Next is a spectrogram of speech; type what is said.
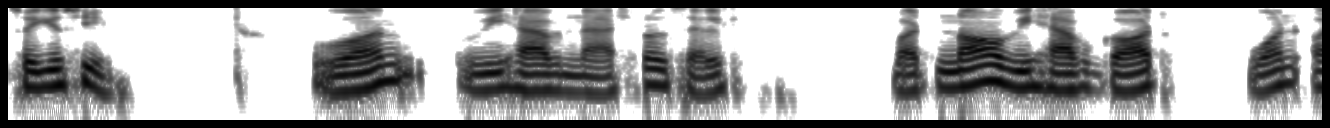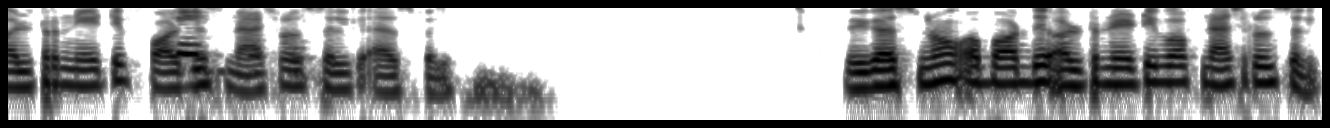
so you see one we have natural silk but now we have got one alternative for this natural silk as well. Do you guys know about the alternative of natural silk?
